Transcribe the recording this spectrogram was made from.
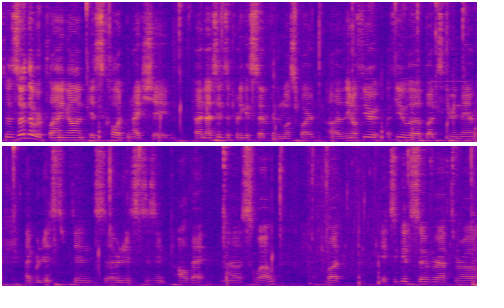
So the server that we're playing on is called Nightshade. Uh, Nightshade's a pretty good server for the most part. Uh, you know, a few a few uh, bugs here and there, like render distance, uh, render distance isn't all that uh, swell, but it's a good server after all.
